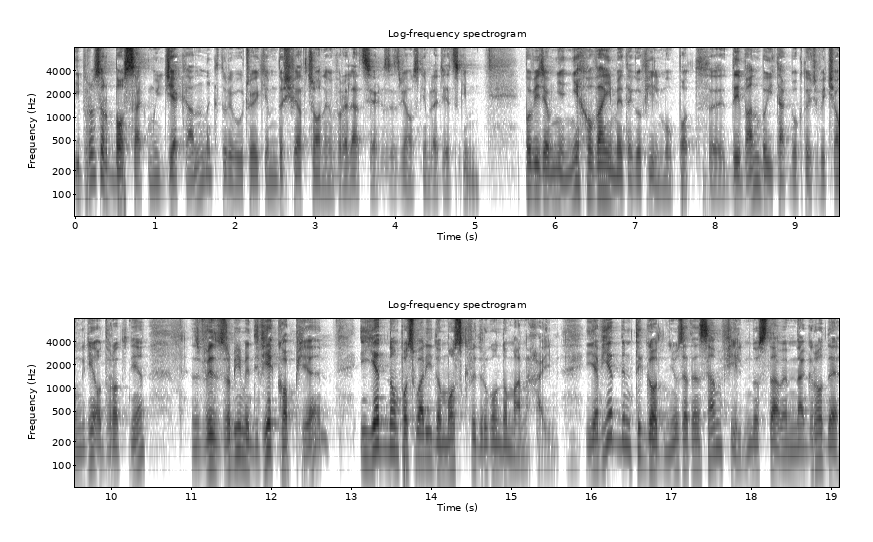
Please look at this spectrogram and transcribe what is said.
I profesor Bosak, mój dziekan, który był człowiekiem doświadczonym w relacjach ze Związkiem Radzieckim, powiedział: Nie, nie chowajmy tego filmu pod e, dywan, bo i tak go ktoś wyciągnie. Odwrotnie, zrobimy dwie kopie i jedną posłali do Moskwy, drugą do Mannheim. I ja w jednym tygodniu za ten sam film dostałem nagrodę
